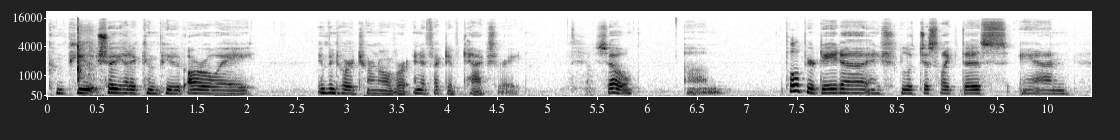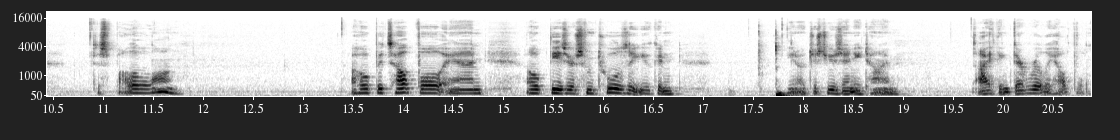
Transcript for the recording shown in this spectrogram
compute, show you how to compute ROA, inventory turnover, and effective tax rate. So um, pull up your data and it should look just like this and just follow along. I hope it's helpful and I hope these are some tools that you can, you know, just use anytime. I think they're really helpful.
